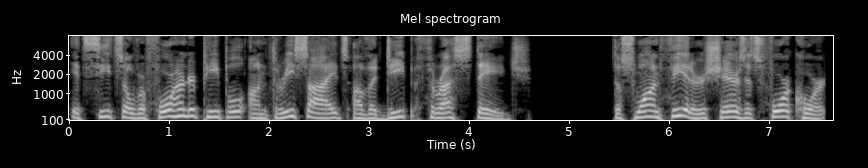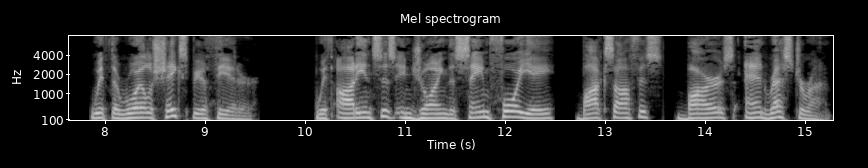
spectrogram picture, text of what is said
it seats over 400 people on three sides of a deep thrust stage. The Swan Theater shares its forecourt with the Royal Shakespeare Theater, with audiences enjoying the same foyer, box office, bars, and restaurant.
